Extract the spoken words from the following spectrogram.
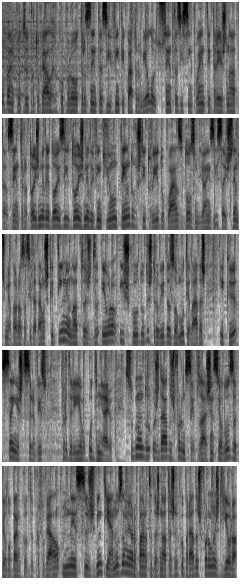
O Banco de Portugal recuperou 324.853 notas entre 2002 e 2021, tendo restituído quase 12 milhões e 600 mil euros a cidadãos que tinham notas de euro e escudo destruídas ou mutiladas e que, sem este serviço, perderiam o dinheiro. Segundo os dados fornecidos à agência Lusa pelo Banco de Portugal, nesses 20 anos, a maior parte das notas recuperadas foram as de euro,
